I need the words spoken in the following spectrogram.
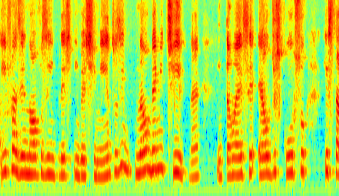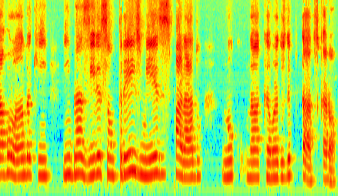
e fazer novos investimentos e não demitir, né? Então, esse é o discurso que está rolando aqui em Brasília. São três meses parado no, na Câmara dos Deputados, Carol.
